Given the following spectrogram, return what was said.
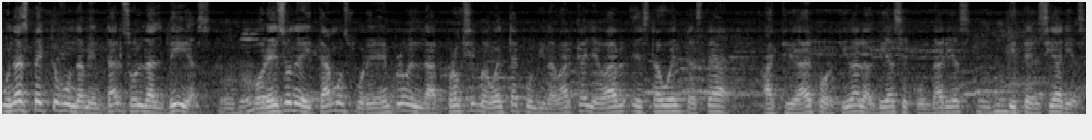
un aspecto fundamental son las vías. Por eso necesitamos, por ejemplo, en la próxima vuelta a Cundinamarca llevar esta vuelta, esta actividad deportiva las vías secundarias y terciarias.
